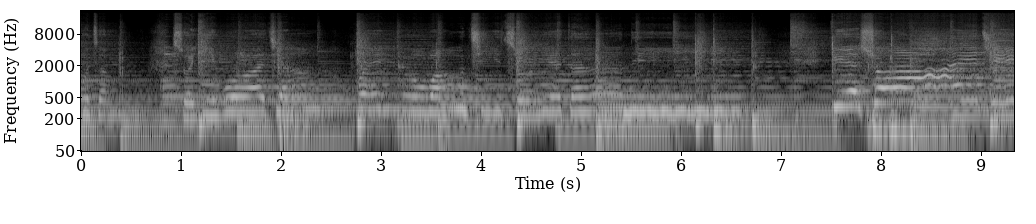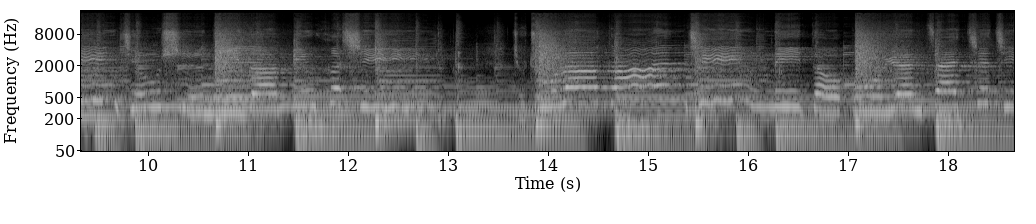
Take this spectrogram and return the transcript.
无踪，所以我将。忘记昨夜的你，别说爱情就是你的名和姓，就除了感情你都不愿再接近。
